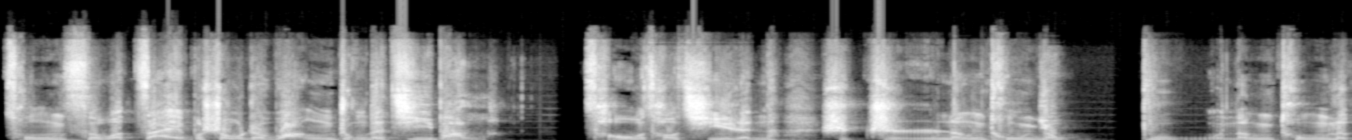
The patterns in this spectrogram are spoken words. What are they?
从此我再不受这网中的羁绊了。曹操其人呢，是只能同忧，不能同乐。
